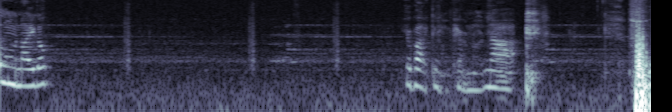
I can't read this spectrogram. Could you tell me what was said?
Illuminati? You're probably thinking paranoid. Nah.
